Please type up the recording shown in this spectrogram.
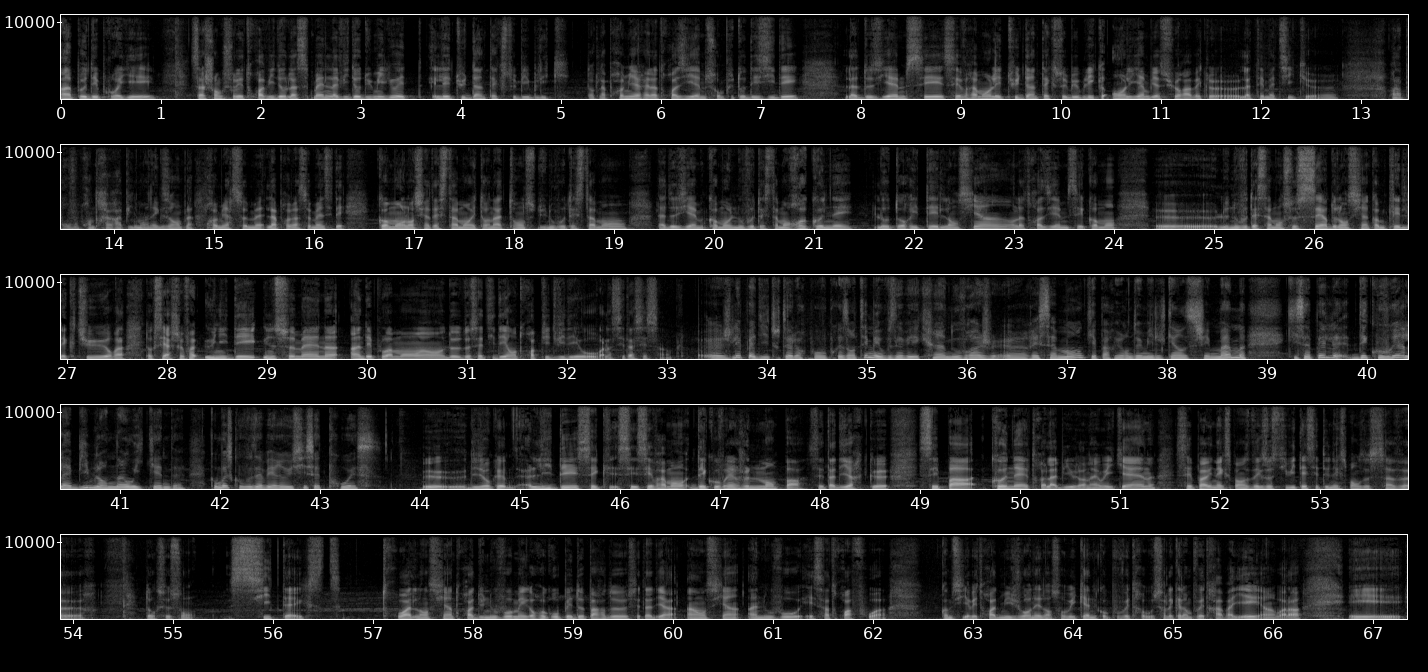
un peu déployée, sachant que sur les trois vidéos de la semaine, la vidéo du milieu est l'étude d'un texte biblique. Donc la première et la troisième sont plutôt des idées. La deuxième, c'est vraiment l'étude d'un texte biblique en lien, bien sûr, avec la thématique. euh, voilà, pour vous prendre très rapidement un exemple. Première semaine, la première semaine, c'était comment l'Ancien Testament est en attente du Nouveau Testament. La deuxième, comment le Nouveau Testament reconnaît l'autorité de l'Ancien. La troisième, c'est comment euh, le Nouveau Testament se sert de l'Ancien comme clé de lecture. Donc c'est à chaque fois une idée, une semaine, un déploiement de, de cette idée en trois petites vidéos. Voilà, c'est assez simple. Euh, je ne l'ai pas dit tout à l'heure pour vous présenter, mais vous avez écrit un ouvrage euh, récemment qui est paru en 2015 chez MAM qui s'appelle Découvrir la Bible en un week-end. Comment est-ce que vous avez réussi cette prouesse? Euh, disons que l'idée, c'est vraiment découvrir. Je ne mens pas, c'est-à-dire que c'est pas connaître la Bible en un week-end, c'est pas une expérience d'exhaustivité, c'est une expérience de saveur. Donc, ce sont six textes, trois de l'ancien, trois du nouveau, mais regroupés deux par deux, c'est-à-dire un ancien, un nouveau, et ça trois fois comme s'il y avait trois demi-journées dans son week-end qu'on pouvait sur lesquelles on pouvait travailler. Hein, voilà. Et,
